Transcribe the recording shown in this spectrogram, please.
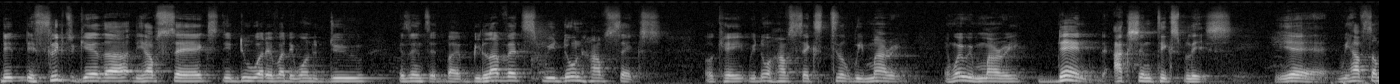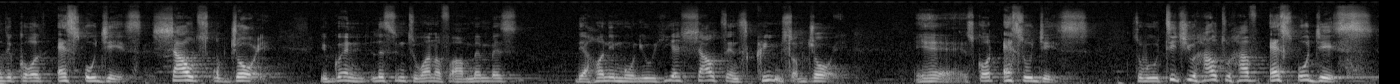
They, they sleep together, they have sex, they do whatever they want to do, isn't it? But beloveds, we don't have sex. Okay, we don't have sex till we marry. And when we marry, then the action takes place. Yeah, we have something called SOJs, shouts of joy. You go and listen to one of our members, their honeymoon, you hear shouts and screams of joy. Yeah, it's called SOJs. So we'll teach you how to have SOJs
